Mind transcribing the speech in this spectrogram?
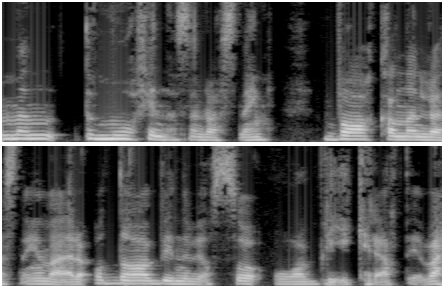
men det må finnes en løsning. Hva kan den løsningen være? Og da begynner vi også å bli kreative.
